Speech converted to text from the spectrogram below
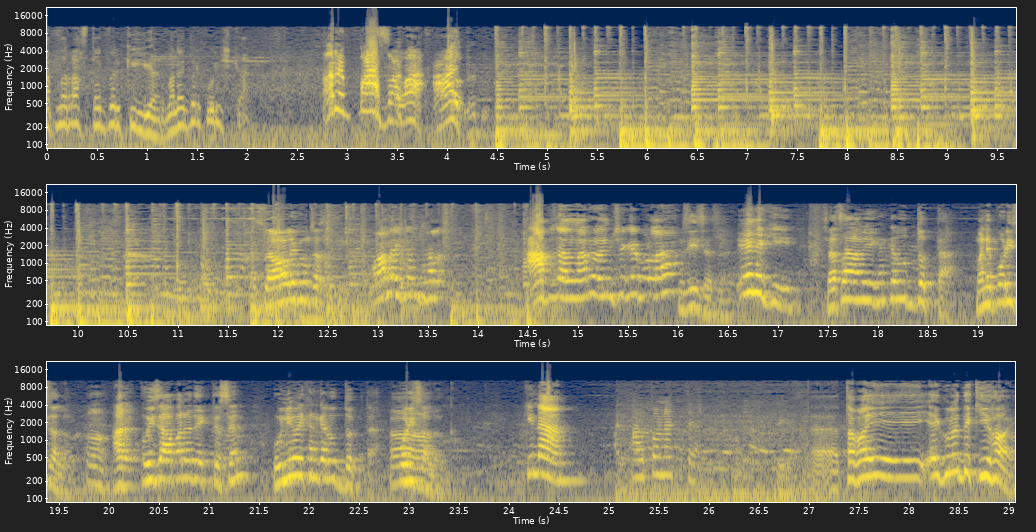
আপনার রাস্তা একবার ক্লিয়ার মানে একবার পরিষ্কার। আরে পাস আলা আয়। আসসালামু আলাইকুম চাচা। ওয়ালাইকুম সালাম। রহিম শেখের বলা? জি চাচা। এ নাকি? চাচা আমি এখানকার উদ্যোক্তা মানে পরিচালক। আর ওই যে আপারে দেখতেছেন উনিও এখানকার উদ্যোক্তা পরিচালক। কি নাম? আলপনা আক্তার। তা ভাই এগুলোতে কি হয়?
